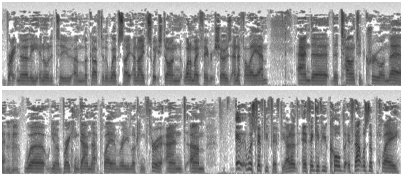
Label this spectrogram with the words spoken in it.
bright and early in order to um, look after the website, and I switched on one of my favorite shows, NFL AM. And uh, the talented crew on there were, you know, breaking down that play and really looking through it. And um, It, was 50-50. I don't. I think if you called, if that was the play,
